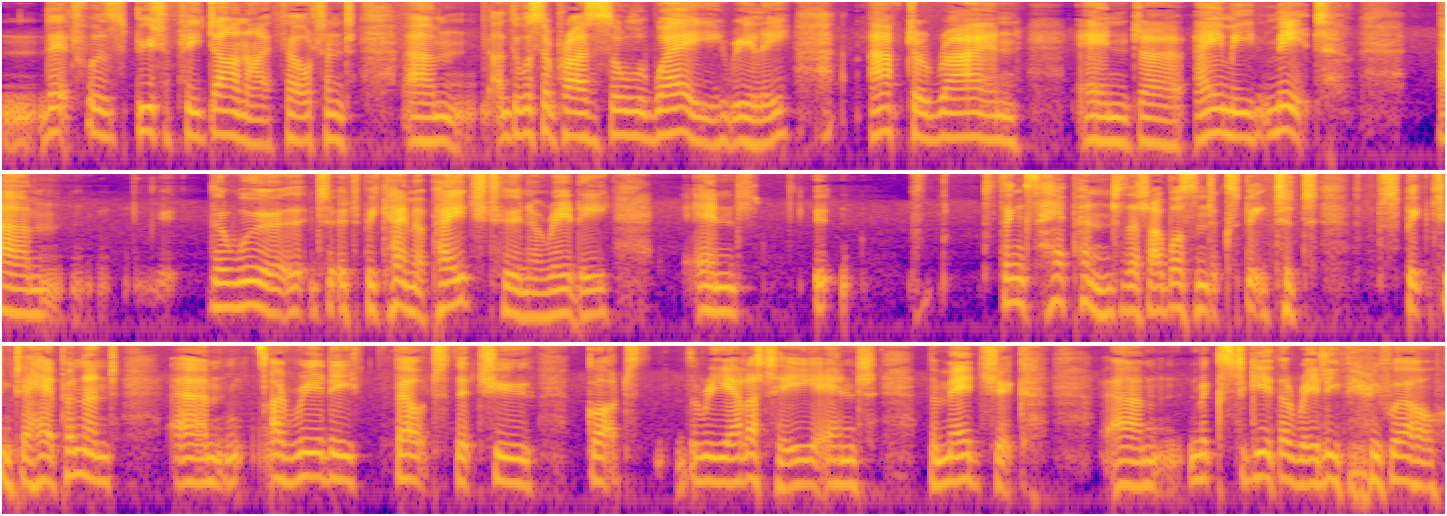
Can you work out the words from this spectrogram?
that was beautifully done, I felt, and um, there were surprises all the way, really. After Ryan and uh, Amy met, um, there were, it, it, became a page turner, really, and it, things happened that I wasn't expected expecting to happen, and um, I really felt that you got the reality and the magic um, mixed together really very well.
